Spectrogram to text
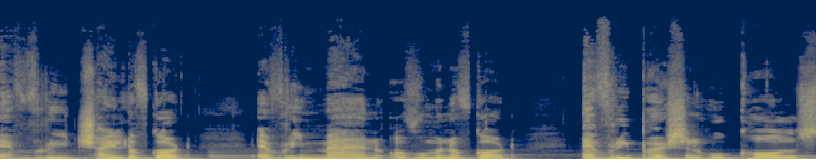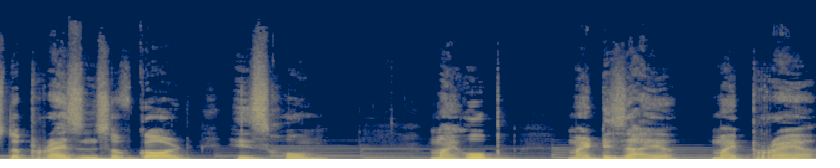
every child of God, every man or woman of God, every person who calls the presence of God his home. My hope, my desire, my prayer,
